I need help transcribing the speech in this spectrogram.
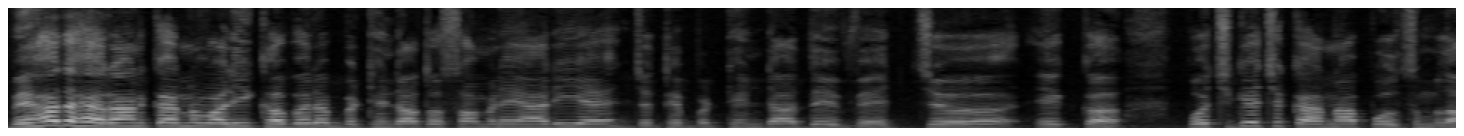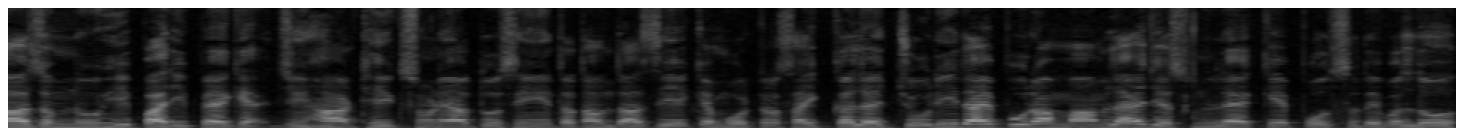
ਬੇहद ਹੈਰਾਨ ਕਰਨ ਵਾਲੀ ਖਬਰ ਬਠਿੰਡਾ ਤੋਂ ਸਾਹਮਣੇ ਆ ਰਹੀ ਹੈ, ਜਿੱਥੇ ਬਠਿੰਡਾ ਦੇ ਵਿੱਚ ਇੱਕ ਪੁੱਛਗਿੱਛ ਕਰਨਾ ਪੁਲਿਸ ਮੁਲਾਜ਼ਮ ਨੂੰ ਹੀ ਭਾਰੀ ਪੈ ਗਿਆ। ਜੀ ਹਾਂ, ਠੀਕ ਸੁਣਿਆ ਤੁਸੀਂ, ਤਾਂ ਤੁਹਾਨੂੰ ਦੱਸ ਦਈਏ ਕਿ ਮੋਟਰਸਾਈਕਲ ਚੋਰੀ ਦਾ ਇਹ ਪੂਰਾ ਮਾਮਲਾ ਹੈ, ਜਿਸ ਨੂੰ ਲੈ ਕੇ ਪੁਲਿਸ ਦੇ ਵੱਲੋਂ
